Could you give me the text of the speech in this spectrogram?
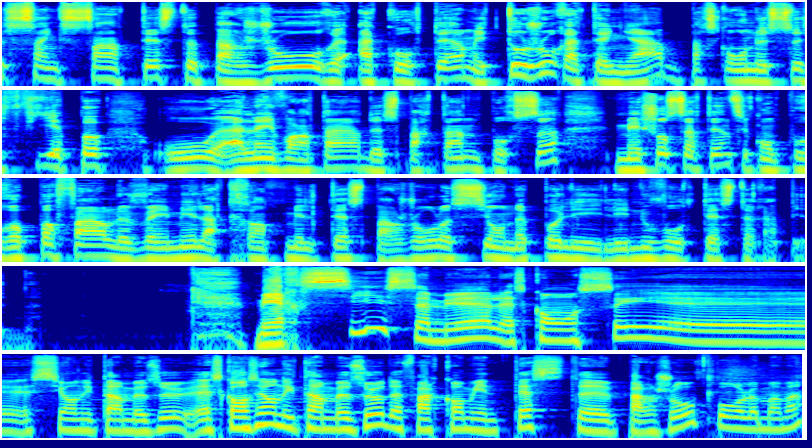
500 tests par jour à court terme est toujours atteignable parce qu'on ne se fiait pas au, à l'inventaire de Spartan pour ça. Mais chose certaine, c'est qu'on ne pourra pas faire le 20 000 à 30 000 tests par jour si on n'a pas les, nouveaux tests rapides. Merci Samuel. Est-ce qu'on sait euh, si on est en mesure Est-ce qu'on sait on est en mesure de faire combien de tests euh, par jour pour le moment?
